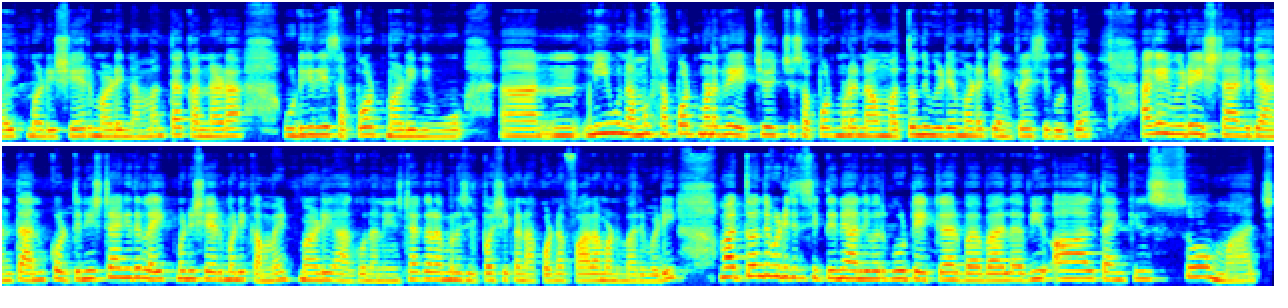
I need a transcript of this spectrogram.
ಲೈಕ್ ಮಾಡಿ ಶೇರ್ ಮಾಡಿ ನಮ್ಮಂಥ ಕನ್ನಡ ಹುಡುಗರಿಗೆ ಸಪೋರ್ಟ್ ಮಾಡಿ ನೀವು. ನೀವು ನಮಗೆ ಸಪೋರ್ಟ್ ಮಾಡಿದ್ರೆ ಹೆಚ್ಚು ಹೆಚ್ಚು ಸಪೋರ್ಟ್ ಮಾಡಿ ನಾವು ಮತ್ತೊಂದು ವಿಡಿಯೋ ಮಾಡೋಕ್ಕೆ ಎನ್ಕರೇಜ್ ಸಿಗುತ್ತೆ. ಹಾಗೆ ವಿಡಿಯೋ ಇಷ್ಟ ಆಗಿದೆ ಅಂತ ಅಂದ್ಕೊಳ್ತೀನಿ ಇಷ್ಟ ಆಗಿದೆ ಲೈಕ್ ಮಾಡಿ ಶೇರ್ ಮಾಡಿ ಕಮೆಂಟ್ ಮಾಡಿ ಹಾಗೂ ನಾನು ಇನ್ಸ್ಟಾಗ್ರಾಮಲ್ಲಿ ಶಿಲ್ಪ ಶಿಕ್ಷಣ ಹಾಕೊಂಡು ಫಾಲೋ ಮಾಡಿ ಮರಿಬೇಡಿ. ಮತ್ತೊಂದು ವಿಡಿಯೋ ಜೊತೆ ಸಿಗ್ತೀನಿ. ಅಲ್ಲಿವರೆಗೂ take care bye bye love you all thank you so much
